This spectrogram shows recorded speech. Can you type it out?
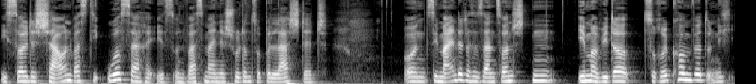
Ich sollte schauen, was die Ursache ist und was meine Schultern so belastet. Und sie meinte, dass es ansonsten immer wieder zurückkommen wird und ich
